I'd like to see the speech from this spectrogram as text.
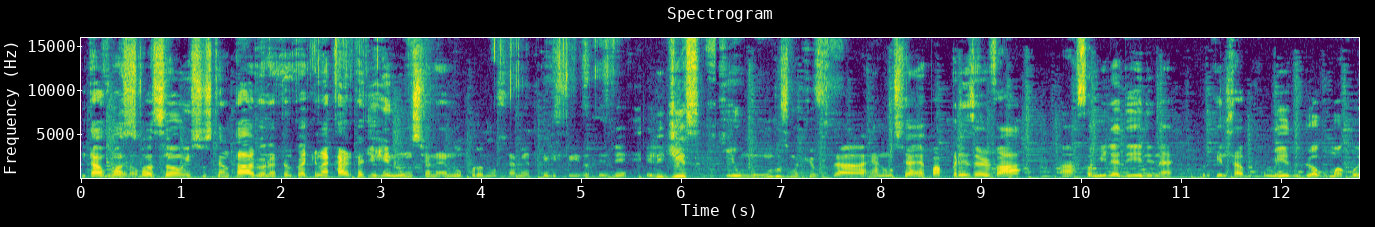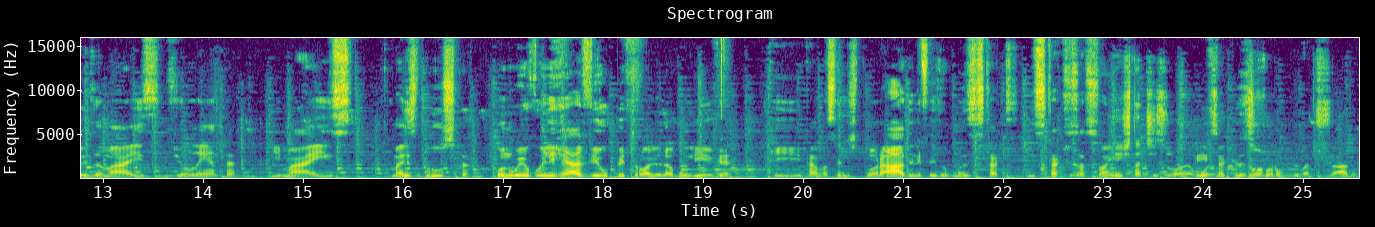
E tava uma Literalmente. situação insustentável, né? Tanto é que na carta de renúncia, né, no pronunciamento que ele fez à TV, ele diz que um dos motivos da renúncia é para preservar a família dele, né? Porque ele estava com medo de alguma coisa mais violenta e mais mais brusca. Quando o Evo ele reaveu o petróleo da Bolívia, que estava sendo explorado, ele fez algumas esta- estatizações. Reestatizou, né? Algumas Reestatizou? empresas foram privatizadas.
